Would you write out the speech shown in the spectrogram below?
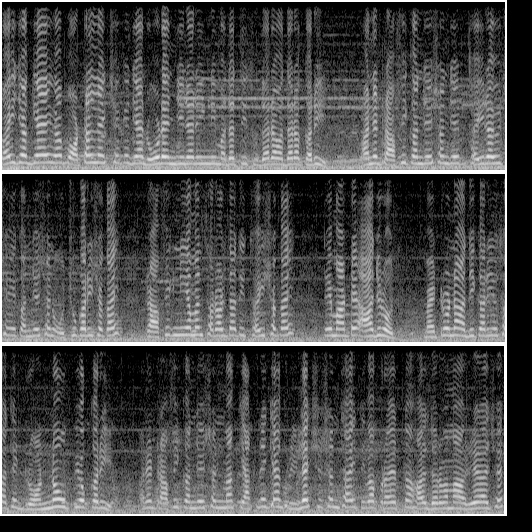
કઈ જગ્યાએ બોટલનેક છે કે જ્યાં રોડ એન્જિનિયરિંગની મદદથી સુધારા વધારા કરી અને ટ્રાફિક કન્જેશન જે થઈ રહ્યું છે એ કન્જેશન ઓછું કરી શકાય ટ્રાફિક નિયમન સરળતાથી થઈ શકાય. તે માટે આજરોજ મેટ્રોના અધિકારીઓ સાથે ડ્રોનનો ઉપયોગ કરી અને ટ્રાફિક કન્જેશનમાં ક્યાંક ને ક્યાંક રિલેક્સેશન થાય તેવા પ્રયત્નો હાલ ધરવામાં આવી રહ્યા છે.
